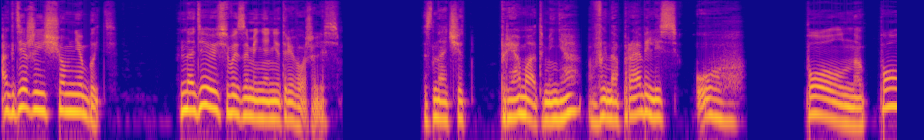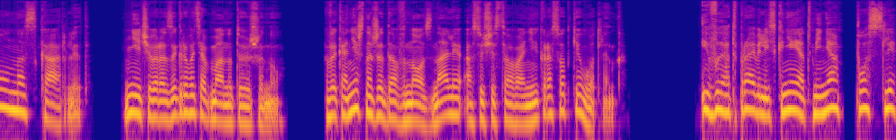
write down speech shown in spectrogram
А где же еще мне быть? Надеюсь, вы за меня не тревожились. Значит, прямо от меня вы направились... О, «Полно, полно, Скарлетт. Нечего разыгрывать обманутую жену. Вы, конечно же, давно знали о существовании красотки Уотлинг. И вы отправились к ней от меня после...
